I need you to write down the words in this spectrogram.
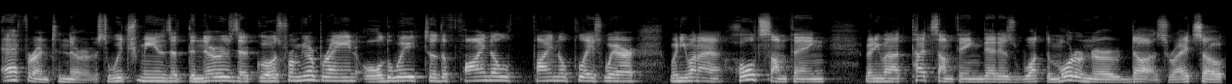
afferent nerves, which means that the nerves that goes from your brain all the way to the final, final place where when you want to hold something, when you want to touch something, that is what the motor nerve does, right? So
